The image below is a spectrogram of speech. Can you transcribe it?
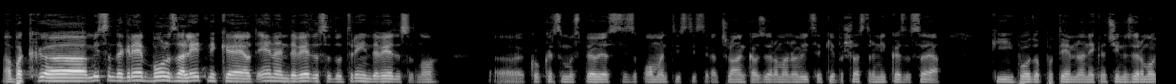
Ampak uh, mislim, da gre bolj za letnike od 91 do 93, no? uh, kot sem uspel jaz si zapomniti iz tistega članka oziroma novice, ki je prišla strani KZS-ja. Ki jih bodo potem na nek način, oziroma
